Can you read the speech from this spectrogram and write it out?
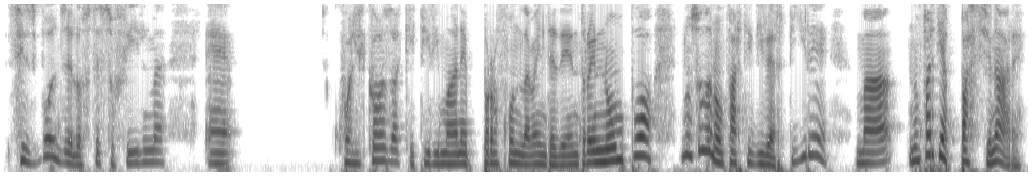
si svolge lo stesso film è qualcosa che ti rimane profondamente dentro e non può non solo non farti divertire, ma non farti appassionare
